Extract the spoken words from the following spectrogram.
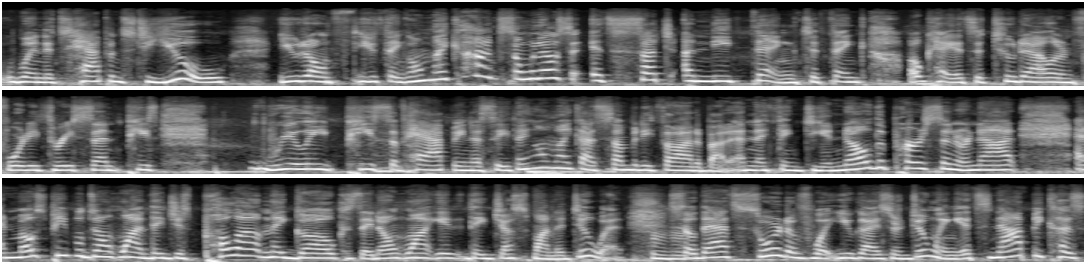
when it happens to you you don't you think oh my god someone else it's such a neat thing to think okay it's a $2.43 piece really piece of happiness. You think, oh my God, somebody thought about it. And they think, do you know the person or not? And most people don't want, they just pull out and they go because they don't want you, they just want to do it. Mm-hmm. So that's sort of what you guys are doing. It's not because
